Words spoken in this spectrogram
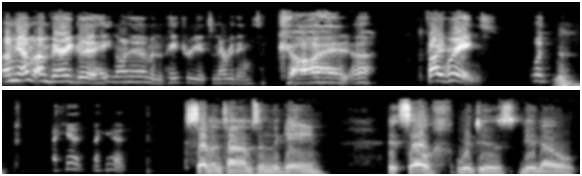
I mean, I'm I'm very good at hating on him and the Patriots and everything. I'm like, God, uh, Five rings. What? Yeah. I can't. I can't. Seven times in the game itself, which is you know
